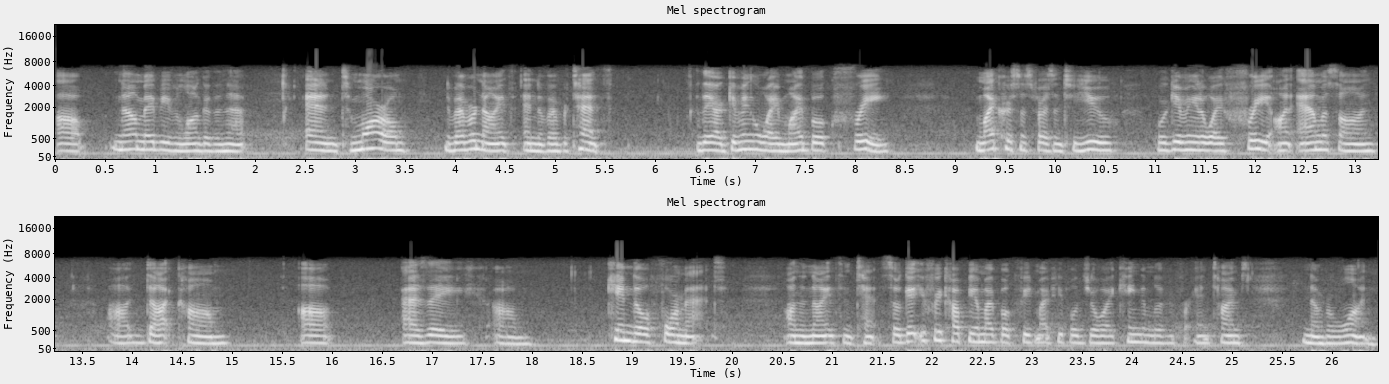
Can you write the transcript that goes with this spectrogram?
Uh, no, maybe even longer than that. And tomorrow, November 9th and November 10th, they are giving away my book free, my Christmas present to you. We're giving it away free on Amazon.com uh, uh, as a um, Kindle format on the 9th and 10th. So get your free copy of my book, Feed My People Joy, Kingdom Living for End Times, number one.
